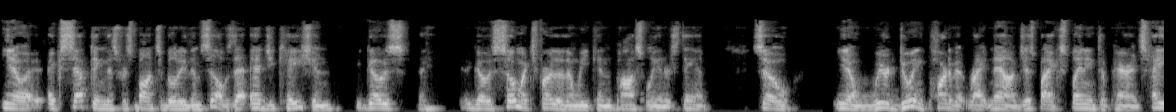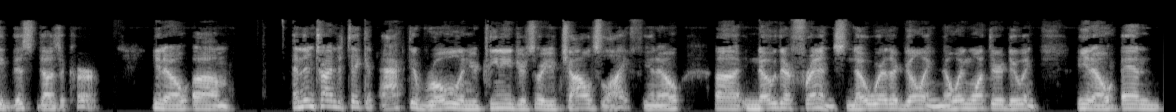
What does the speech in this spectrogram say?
you know, accepting this responsibility themselves, that education goes, goes so much further than we can possibly understand. So, you know, we're doing part of it right now just by explaining to parents, Hey, this does occur, you know, um, and then trying to take an active role in your teenager's or your child's life, you know, uh, know their friends, know where they're going, knowing what they're doing, you know, and,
